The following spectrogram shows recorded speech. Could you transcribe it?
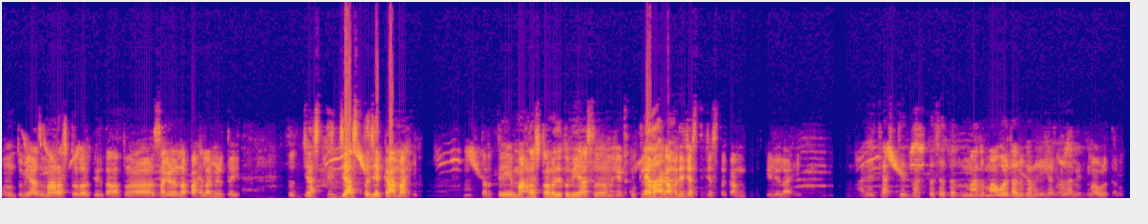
म्हणून तुम्ही आज महाराष्ट्रभर फिरताना सगळ्यांना पाहायला मिळतंय. तर जास्तीत जास्त जे काम आहे तर ते महाराष्ट्रामध्ये तुम्ही असं म्हणजे कुठल्या भागामध्ये जास्तीत जास्त काम केलेलं आहे? माझं जास्तीत भाग तसं तर माझं मावळ तालुक्यामध्ये जास्त आहे. मावळ तालुका.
